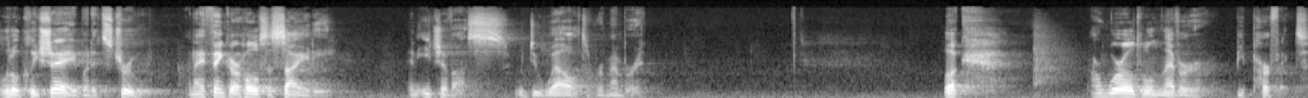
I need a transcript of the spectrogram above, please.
a little cliche, but it's true. And I think our whole society and each of us would do well to remember it. Look, our world will never be perfect.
